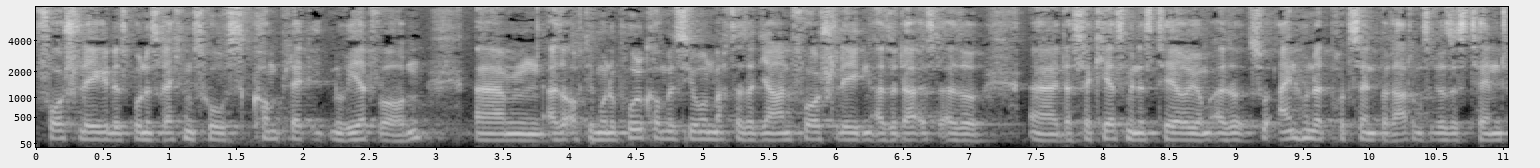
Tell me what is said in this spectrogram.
Vorschläge des Bundesrechnungshofs komplett ignoriert worden. Ähm, also auch die Monopolkommission macht da seit Jahren Vorschläge. Also da ist also äh, das Verkehrsministerium also zu 100 Prozent beratungsresistent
